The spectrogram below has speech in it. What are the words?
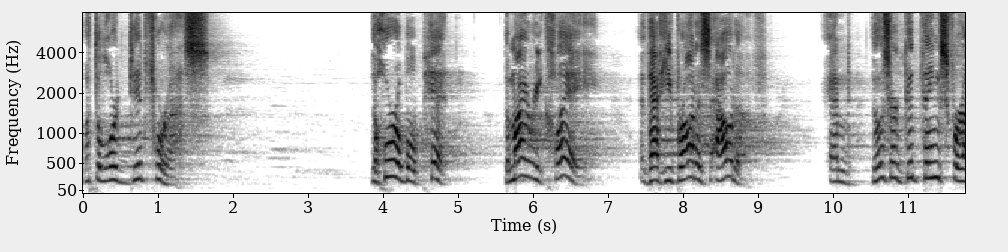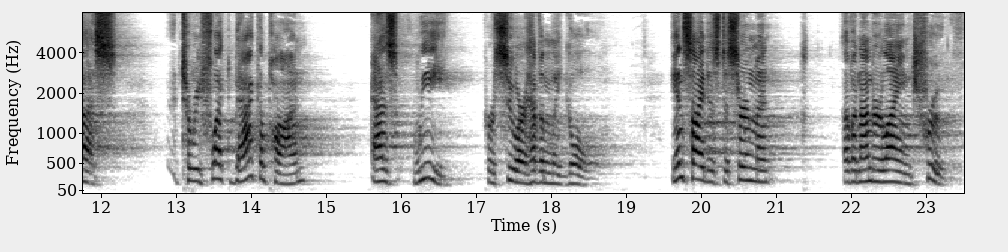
what the Lord did for us. The horrible pit, the miry clay that he brought us out of. And those are good things for us to reflect back upon as we pursue our heavenly goal. Insight is discernment of an underlying truth.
